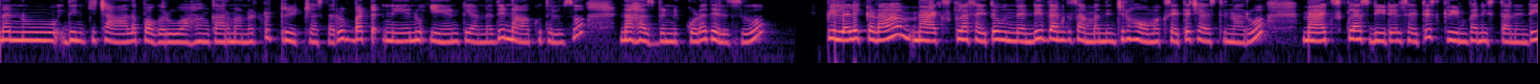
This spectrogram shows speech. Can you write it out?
నన్ను దీనికి చాలా పొగరు అహంకారం అన్నట్టు ట్రీట్ చేస్తారు. బట్ నేను ఏంటి అన్నది నాకు తెలుసు. నా హస్బెండ్ హస్బెండ్కి కూడా తెలుసు. పిల్లలు ఇక్కడ మ్యాథ్స్ క్లాస్ అయితే ఉందండి. దానికి సంబంధించిన హోంవర్క్స్ అయితే చేస్తున్నారు. మ్యాథ్స్ క్లాస్ డీటెయిల్స్ అయితే స్క్రీన్ పైన ఇస్తానండి.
